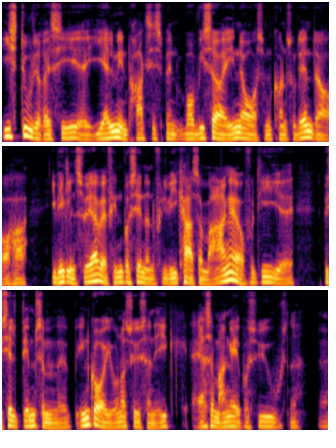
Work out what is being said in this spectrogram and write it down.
i studieregi øh, i almen praksis, men hvor vi så er inde over som konsulenter og har i virkeligheden svært ved at finde patienterne, fordi vi ikke har så mange, og fordi øh, specielt dem, som øh, indgår i undersøgelserne, ikke er så mange af på sygehusene. Ja.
